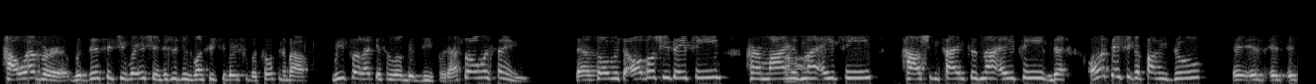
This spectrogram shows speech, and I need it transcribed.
However, with this situation, this is just one situation we're talking about. We feel like it's a little bit deeper. That's all we're saying. That's all we're saying. Although she's 18, her mind uh-huh. is not 18. How she types is not 18. The only thing she could probably do is, is, is,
